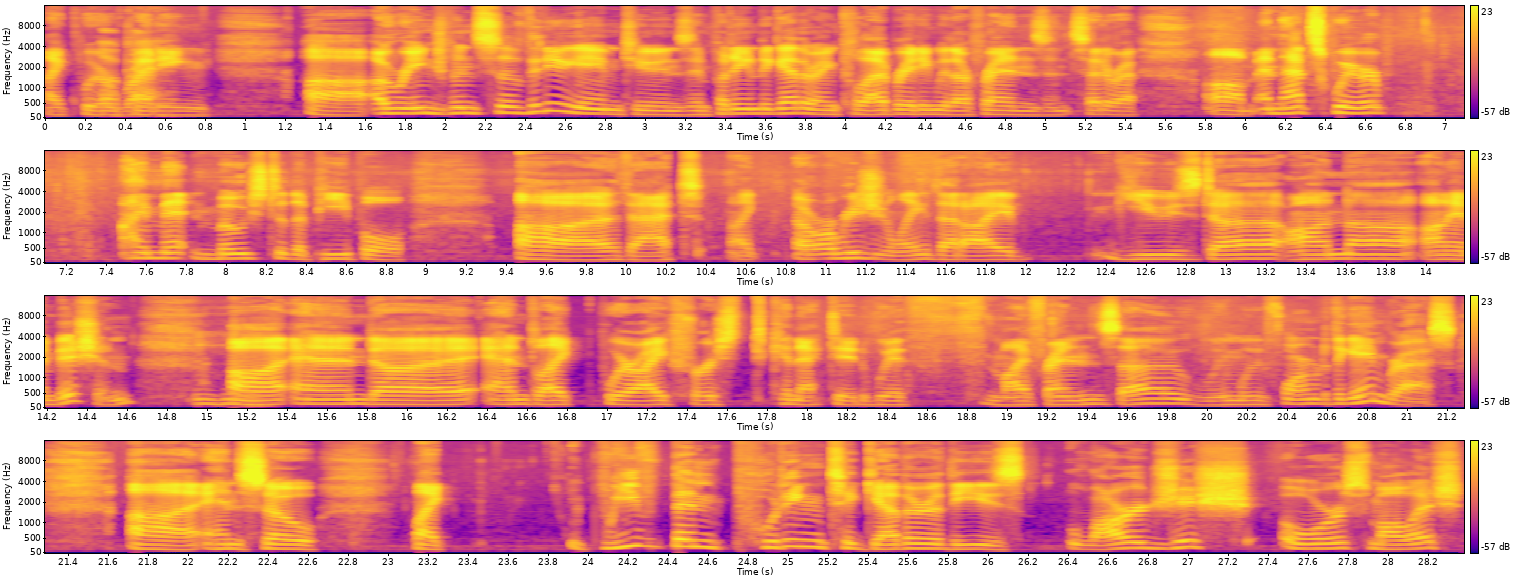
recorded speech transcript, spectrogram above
Like we're Okay. writing uh, arrangements of video game tunes and putting them together and collaborating with our friends, etc. Um, and that's where I met most of the people uh, that like originally that I used uh, on uh, on Ambition, uh, and uh, and like where I first connected with my friends uh, when we formed the Game Brass, uh, and so like we've been putting together these largish or smallish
